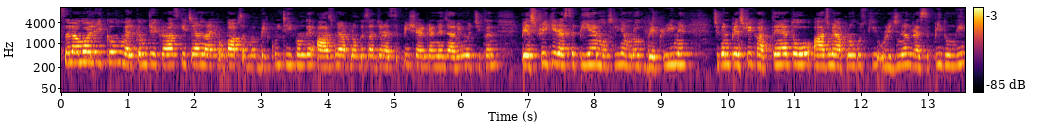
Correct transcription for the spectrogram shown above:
Aslam welcome to Ikraj kitchen I hope आप सब लोग बिल्कुल ठीक होंगे। आज मैं आप लोगों के साथ जो रेसिपी शेयर करने जा रही हूँ, वो चिकन पेस्ट्री की रेसिपी है। मोस्टली हम लोग बेकरी में चिकन पेस्ट्री खाते हैं तो आज मैं आप लोगों को उसकी ओरिजिनल रेसिपी दूँगी।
